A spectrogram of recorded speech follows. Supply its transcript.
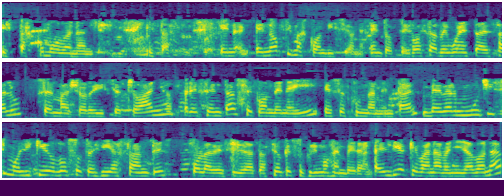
estás como donante, estás en, óptimas condiciones. Entonces, gozar de buen estado de salud, ser mayor de 18 años, presentarse con DNI, eso es fundamental, beber muchísimo líquido dos o tres días antes por la deshidratación que sufrimos en verano. El día que van a venir a donar,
